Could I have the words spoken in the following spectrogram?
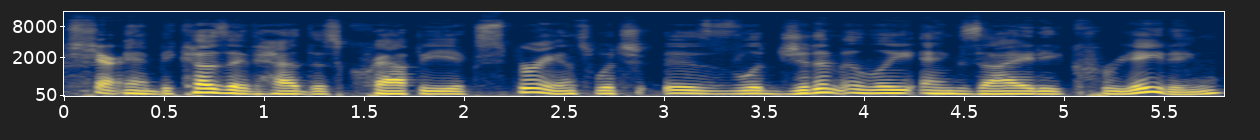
Sure. And because they've had this crappy experience, which is legitimately anxiety creating,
